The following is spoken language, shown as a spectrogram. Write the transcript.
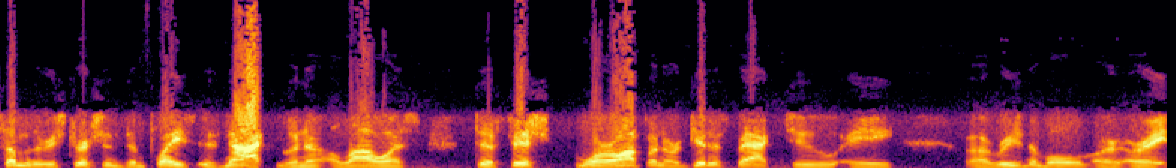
some of the restrictions in place is not going to allow us to fish more often or get us back to a, a reasonable or, or a,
